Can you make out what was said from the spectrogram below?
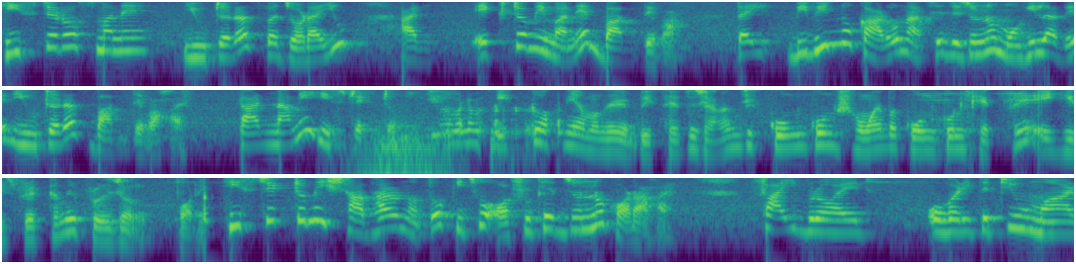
হিস্টেরোস মানে ইউটারাস বা জরায়ু, আর একটমি মানে বাদ দেওয়া। তাই বিভিন্ন কারণ আছে যে জন্য মহিলাদের ইউটারাস বাদ দেওয়া হয়। তার নামই হিস্ট্রেক্টমি ম্যাডাম একটু আপনি আমাদের বিস্তারিত জানান যে কোন কোন সময় বা কোন কোন ক্ষেত্রে এই হিস্ট্রেক্টমির প্রয়োজন পড়ে। হিস্ট্রেক্টমি সাধারণত কিছু অসুখের জন্য করা হয়। ফাইব্রয়েড ওভারিতে টিউমার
